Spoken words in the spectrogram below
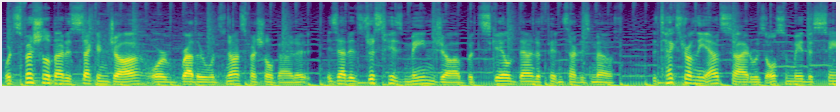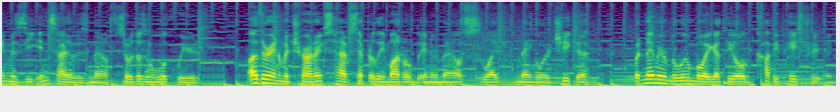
What's special about his second jaw, or rather what's not special about it, is that it's just his main jaw but scaled down to fit inside his mouth. The texture on the outside was also made the same as the inside of his mouth, so it doesn't look weird. Other animatronics have separately modeled inner mouths, like Mangle or Chica, but Nightmare Balloon Boy got the old copy-paste treatment.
